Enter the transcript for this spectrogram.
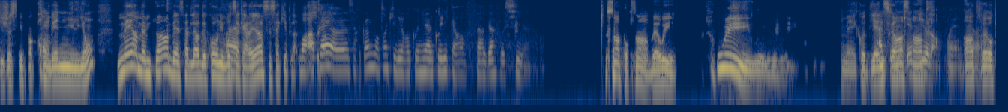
je sais pas combien de millions, mais en même temps, ben, ça a l'air de quoi au niveau de sa carrière, c'est ça qui est plat. Bon, après, euh, ça fait quand même longtemps qu'il est reconnu alcoolique. Hein. Faut faire gaffe aussi. 100%, ben oui. Oui, oui, oui, oui. Mais écoute, il y a une différence entre, violent. Ouais. OK,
